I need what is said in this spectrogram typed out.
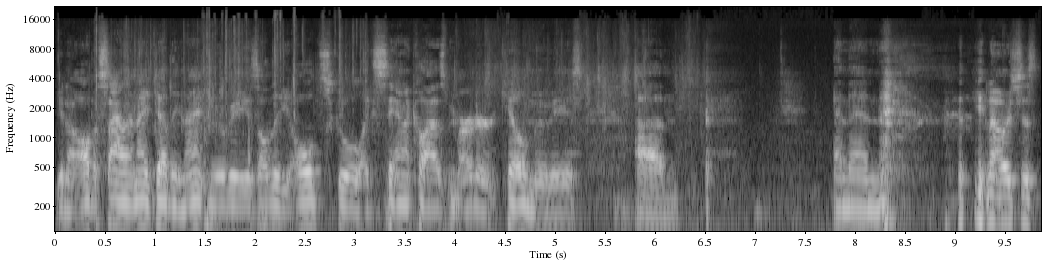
you know all the Silent Night, Deadly Night movies, all the old school like Santa Claus murder kill movies, um, and then you know it's just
